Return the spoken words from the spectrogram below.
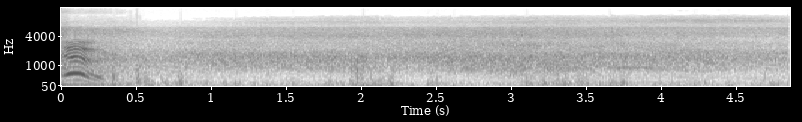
Dude.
